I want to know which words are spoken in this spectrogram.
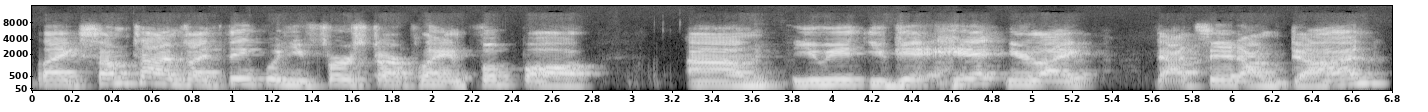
like sometimes I think when you first start playing football, um, you you get hit and you're like, "That's it, I'm done,"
